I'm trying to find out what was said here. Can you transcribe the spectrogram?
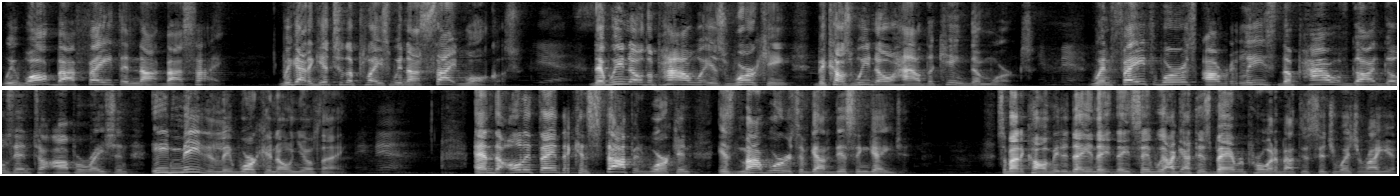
we walk by faith and not by sight. We got to get to the place we're not sight walkers that we know the power is working because we know how the kingdom works. Amen. When faith words are released, the power of God goes into operation immediately working on your thing. Amen. And the only thing that can stop it working is my words have got to disengage it. Somebody called me today and they, they said, Well, I got this bad report about this situation right here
